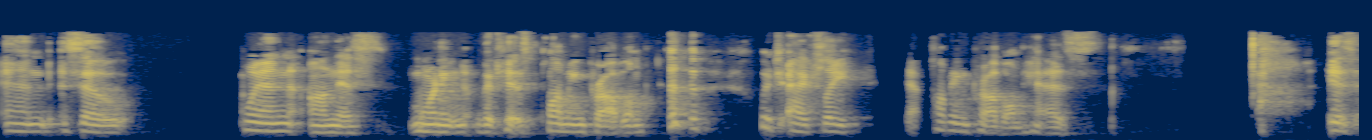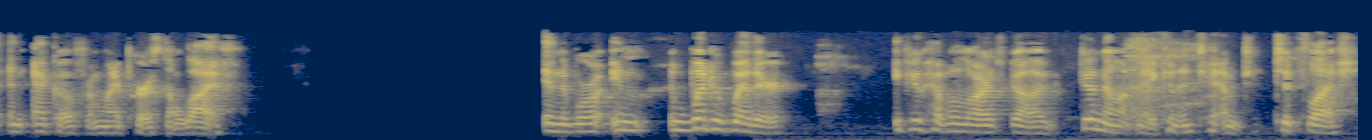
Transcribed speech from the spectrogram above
And so when on this morning with his plumbing problem, which actually that plumbing problem has is an echo from my personal life. In the world, in, in winter weather, if you have a large dog, do not make an attempt to flush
